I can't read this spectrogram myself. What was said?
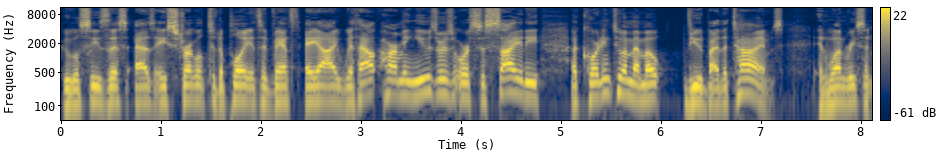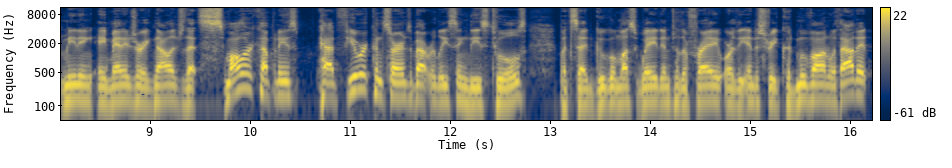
Google sees this as a struggle to deploy its advanced AI without harming users or society, according to a memo viewed by the Times. In one recent meeting, a manager acknowledged that smaller companies had fewer concerns about releasing these tools, but said Google must wade into the fray or the industry could move on without it,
